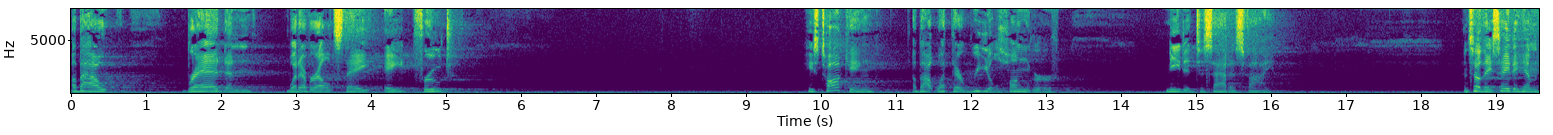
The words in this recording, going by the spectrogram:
about bread and whatever else they ate, fruit. He's talking about what their real hunger needed to satisfy. And so they say to him,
